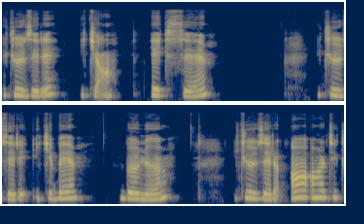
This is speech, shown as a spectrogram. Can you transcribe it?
2 üzeri 2a eksi 2 üzeri 2b bölü 2 üzeri a artı 2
